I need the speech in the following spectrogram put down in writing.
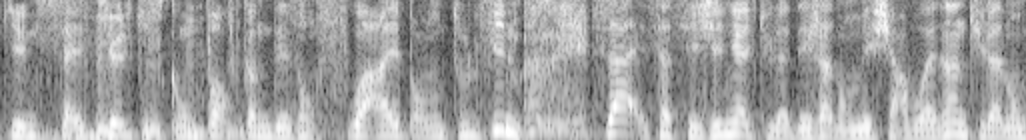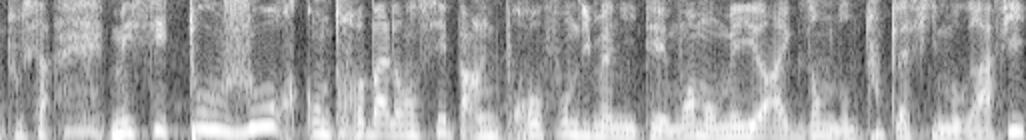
qui ont une sale gueule, qui se comportent comme des enfoirés pendant tout le film. Ça, ça c'est génial. Tu l'as déjà dans Mes chers voisins, tu l'as dans tout ça. Mais c'est toujours contrebalancé par une profonde humanité. Moi, mon meilleur exemple dans toute la filmographie,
